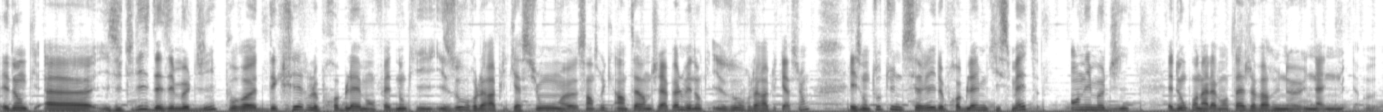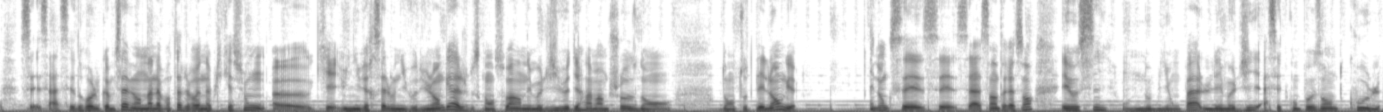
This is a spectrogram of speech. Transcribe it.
Et donc, euh, ils utilisent des emojis pour euh, décrire le problème, en fait. Donc, ils, ils ouvrent leur application, c'est un truc interne chez Apple, mais donc ils ouvrent leur application et ils ont toute une série de problèmes qui se mettent en emoji. Et donc, on a l'avantage d'avoir une. une- une- c'est assez drôle comme ça, mais on a l'avantage d'avoir une application qui est universelle au niveau du langage, parce qu'en soi, un emoji veut dire la même chose dans, dans toutes les langues. Et donc c'est assez intéressant. Et aussi, n'oublions pas, l'emoji a cette composante cool.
